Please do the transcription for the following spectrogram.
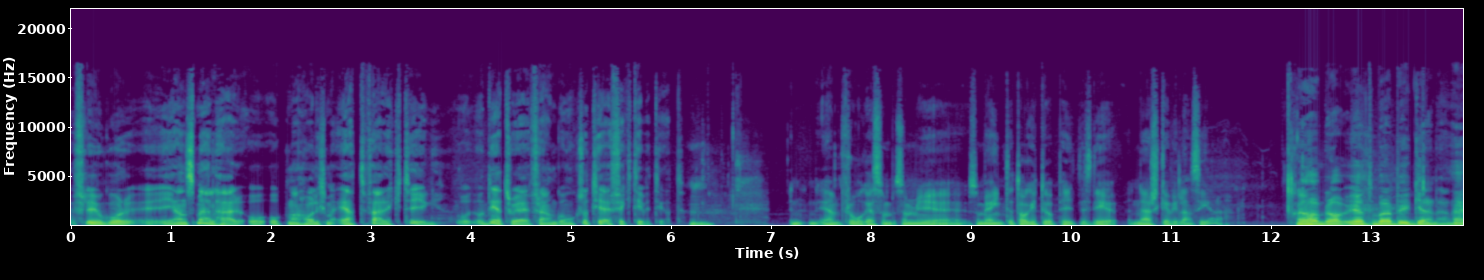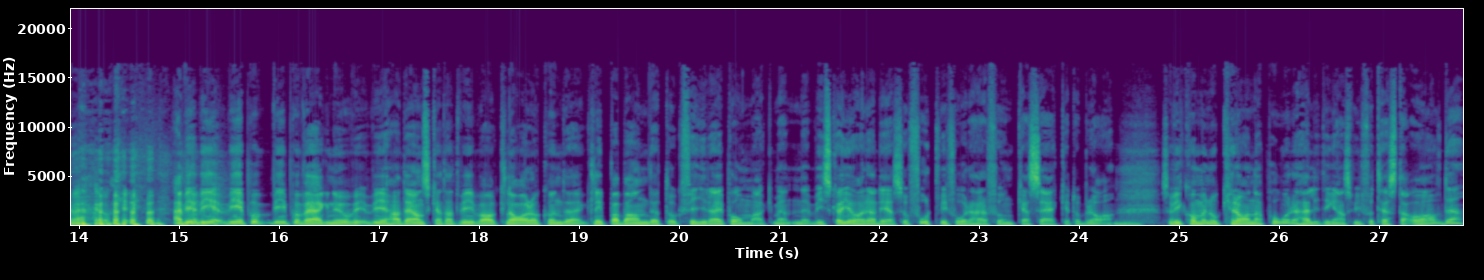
flugor i en smäll här och, och man har liksom ett verktyg. Och, och, det tror jag är framgång också till effektivitet. Mm. En, en, fråga som, som, som jag inte tagit upp hittills det är när ska vi lansera? Ja, bra. Vi har inte börjat bygga den än. okay. vi, vi, vi, är på, vi är på väg nu och vi, vi, hade önskat att vi var klara och kunde klippa bandet och fira i Pommac. Men vi ska göra det så fort vi får det här att funka säkert och bra. Mm. Så vi kommer nog krana på det här lite grann så vi får testa av det.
